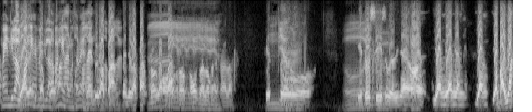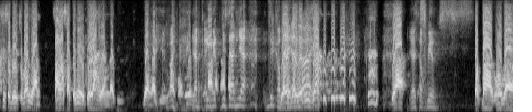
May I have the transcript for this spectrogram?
Main di lapang Iya, ya, main di lapang ya kalau nggak salah ya. main di lapang main di lapang Oh, iya, iya, rokok iya, kalau nggak salah. gitu Iya. Oh, itu sih sebenarnya oh, yang yang yang yang ya banyak sih sebenarnya cuman yang salah satunya itulah yang nggak di yang nggak diomongin Yang keinget pisannya. Jadi ya kapan yang nggak bisa ya Ya sok Bil. sok bang ngobal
